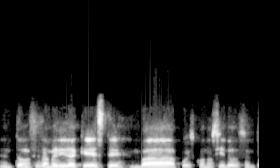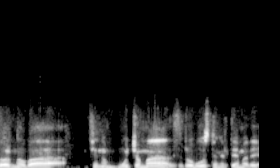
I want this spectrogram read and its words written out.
Entonces, a medida que este va pues conociendo de su entorno, va siendo mucho más robusto en el tema de,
